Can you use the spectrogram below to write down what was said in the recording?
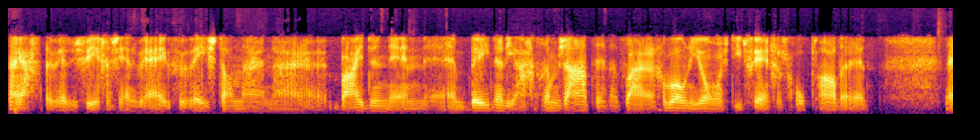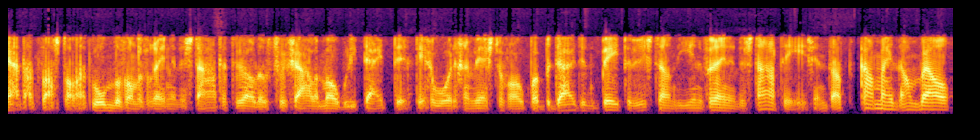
Nou ja, er werd dus weer gezegd, hij verwees dan naar, naar eh, Biden en, en Boehner die achter hem zaten. Dat waren gewone jongens die het ver geschopt hadden. En nou ja, dat was dan het wonder van de Verenigde Staten. Terwijl de sociale mobiliteit tegenwoordig in West-Europa beduidend beter is dan die in de Verenigde Staten is. En dat kan mij dan wel...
